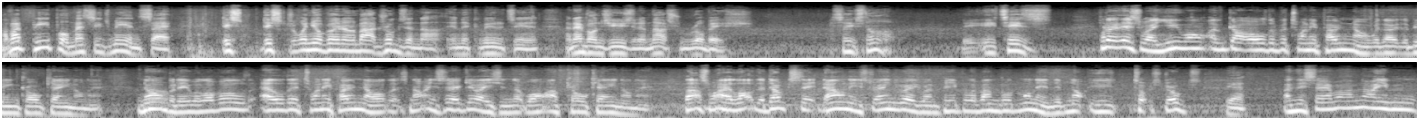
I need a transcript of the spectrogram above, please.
I've had people message me and say, "This, this, when you're going on about drugs and that in the community, and everyone's using them, that's rubbish." I say it's not. It- It is. Put it this way, you won't have got hold of a twenty pound note without there being cocaine on it. Nobody will have held a twenty pound note that's not in circulation that won't have cocaine on it. That's why a lot of the dogs sit down in Strangeways when people have handled money and they've not used touched drugs. Yeah. And they say, "Well, I'm not even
